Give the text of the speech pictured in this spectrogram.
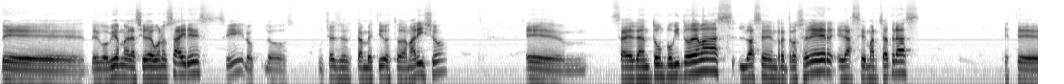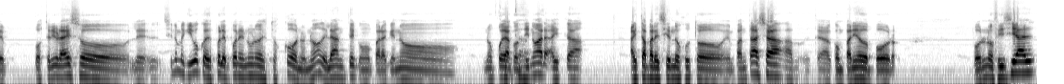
del gobierno de la ciudad de Buenos Aires, ¿sí? los, muchachos están vestidos esto de amarillo. Eh, se adelantó un poquito de más, lo hacen retroceder, él hace marcha atrás. Este, posterior a eso, si no me equivoco, después le ponen uno de estos conos, ¿no? Delante, como para que no, no pueda continuar. Ahí está Ahí está apareciendo justo en pantalla, acompañado por, por un oficial.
